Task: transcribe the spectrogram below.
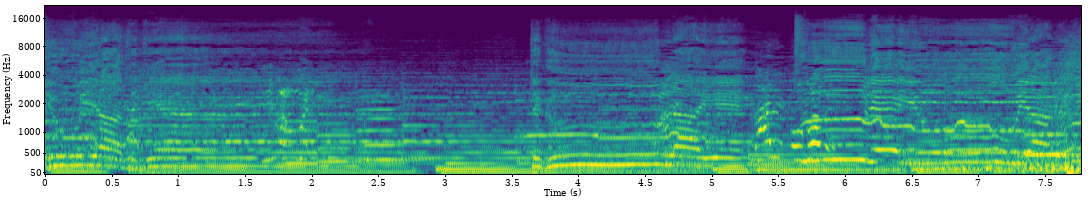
ယူရတဲ့ကြံတကူလာရဲ့တူတဲ့ယူရတဲ့ကြံ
